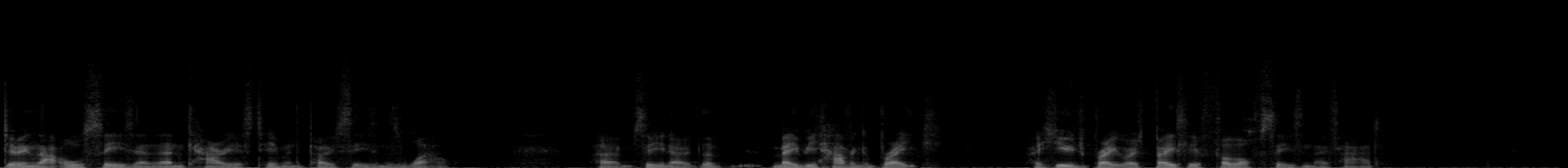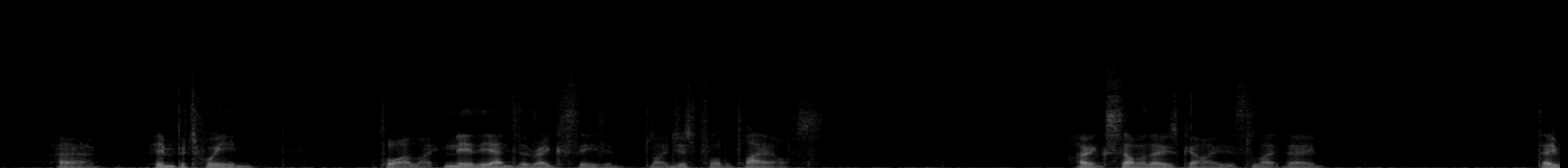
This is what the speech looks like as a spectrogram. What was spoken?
doing that all season, and then carry his team in the postseason as well. Um, so you know, the, maybe having a break, a huge break where it's basically a full off season they've had uh, in between, like near the end of the regular season, like just before the playoffs. I think some of those guys, it's like they, they,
